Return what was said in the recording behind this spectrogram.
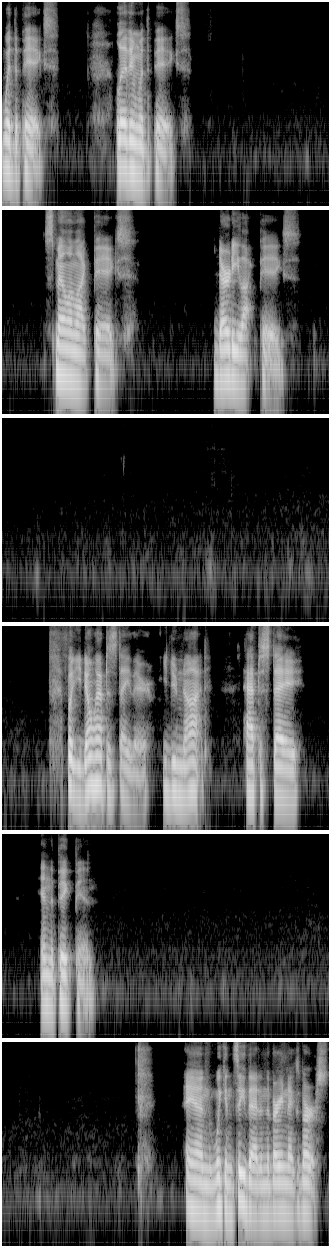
with the pigs, living with the pigs, smelling like pigs, dirty like pigs. But you don't have to stay there. You do not have to stay in the pig pen. And we can see that in the very next verse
